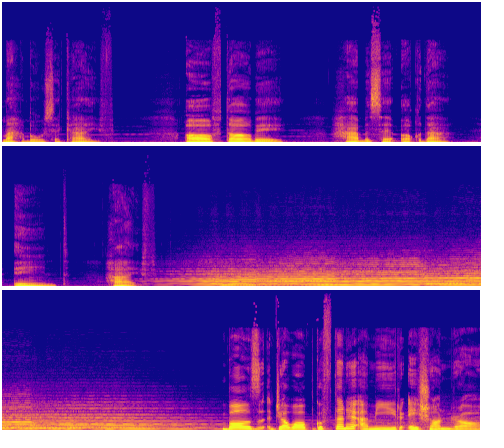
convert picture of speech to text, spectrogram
محبوس کیف آفتاب حبس عقده اینت حیف. باز جواب گفتن امیر ایشان را.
